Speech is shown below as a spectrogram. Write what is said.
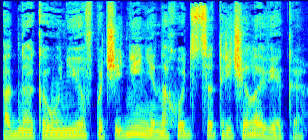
Однако у нее в подчинении находится три человека.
